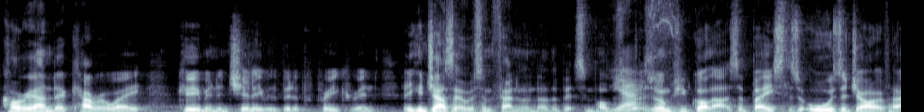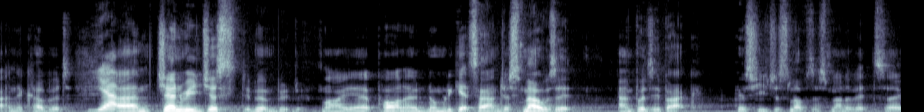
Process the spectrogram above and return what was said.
coriander, caraway, cumin, and chili with a bit of paprika in. And you can jazz it with some fennel and other bits and bobs. Yes. As long as you've got that as a base, there's always a jar of that in the cupboard. Yeah. Um, generally, just my uh, partner normally gets out and just smells it and puts it back because she just loves the smell of it. So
